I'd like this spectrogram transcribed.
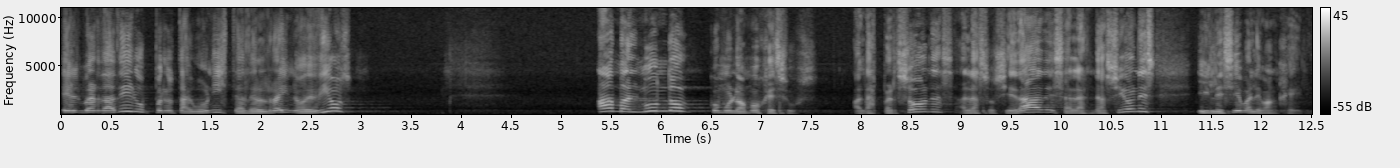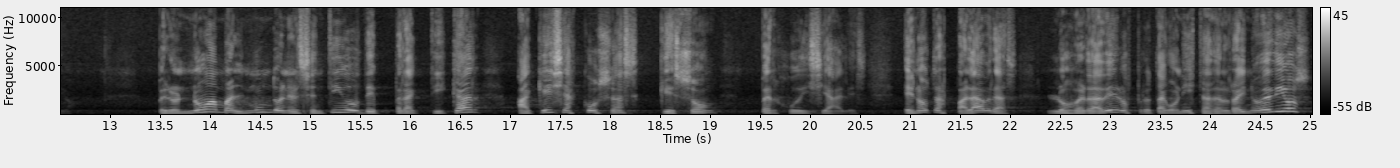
El verdadero protagonista del reino de Dios ama al mundo como lo amó Jesús, a las personas, a las sociedades, a las naciones y les lleva el Evangelio. Pero no ama al mundo en el sentido de practicar aquellas cosas que son perjudiciales. En otras palabras, los verdaderos protagonistas del reino de Dios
